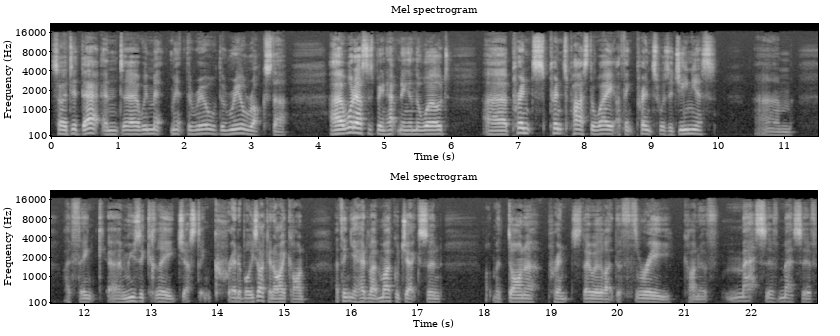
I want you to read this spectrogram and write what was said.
so I did that, and uh, we met met the real the real rock star. Uh, what else has been happening in the world? Uh, Prince Prince passed away. I think Prince was a genius. Um, I think uh, musically just incredible. He's like an icon. I think you had like Michael Jackson, Madonna, Prince. They were like the three kind of massive, massive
